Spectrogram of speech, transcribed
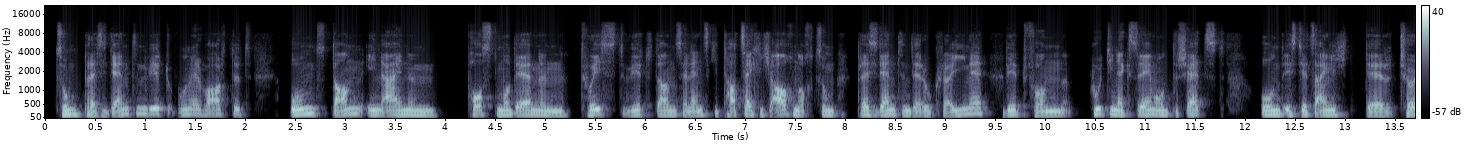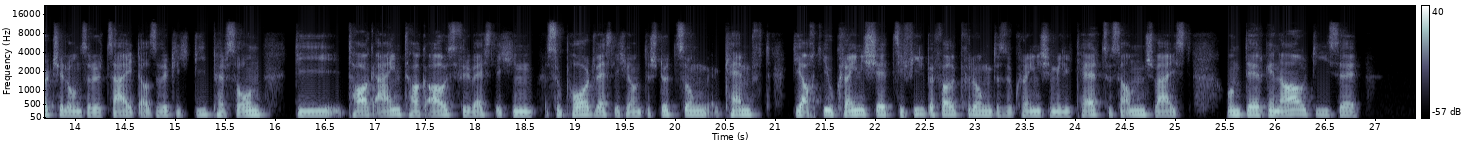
zum Präsidenten wird, unerwartet, und dann in einem postmodernen Twist wird dann Zelensky tatsächlich auch noch zum Präsidenten der Ukraine, wird von Putin extrem unterschätzt und ist jetzt eigentlich der Churchill unserer Zeit, also wirklich die Person, die Tag ein, Tag aus für westlichen Support, westliche Unterstützung kämpft, die auch die ukrainische Zivilbevölkerung, das ukrainische Militär zusammenschweißt und der genau diese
